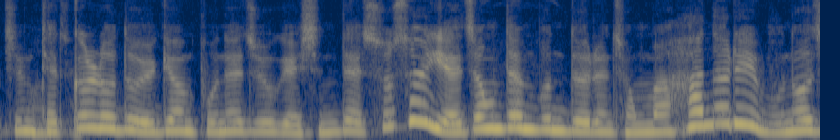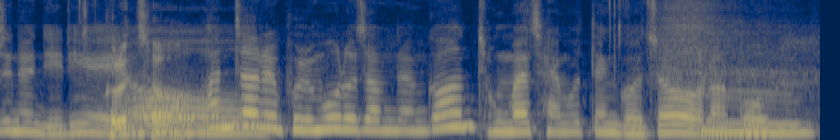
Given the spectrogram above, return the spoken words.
지금 댓글로도 의견 보내주고 계신데 수술 예정된 분들은 정말 하늘이 무너지는 일이에요. 그렇죠. 환자를 볼모로 잡는 건 정말 잘못된 거죠라고 음.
